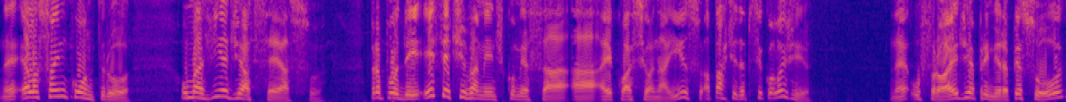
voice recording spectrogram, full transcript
né? ela só encontrou uma via de acesso para poder efetivamente começar a, a, equacionar isso a partir da psicologia. Né? O Freud é a primeira pessoa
